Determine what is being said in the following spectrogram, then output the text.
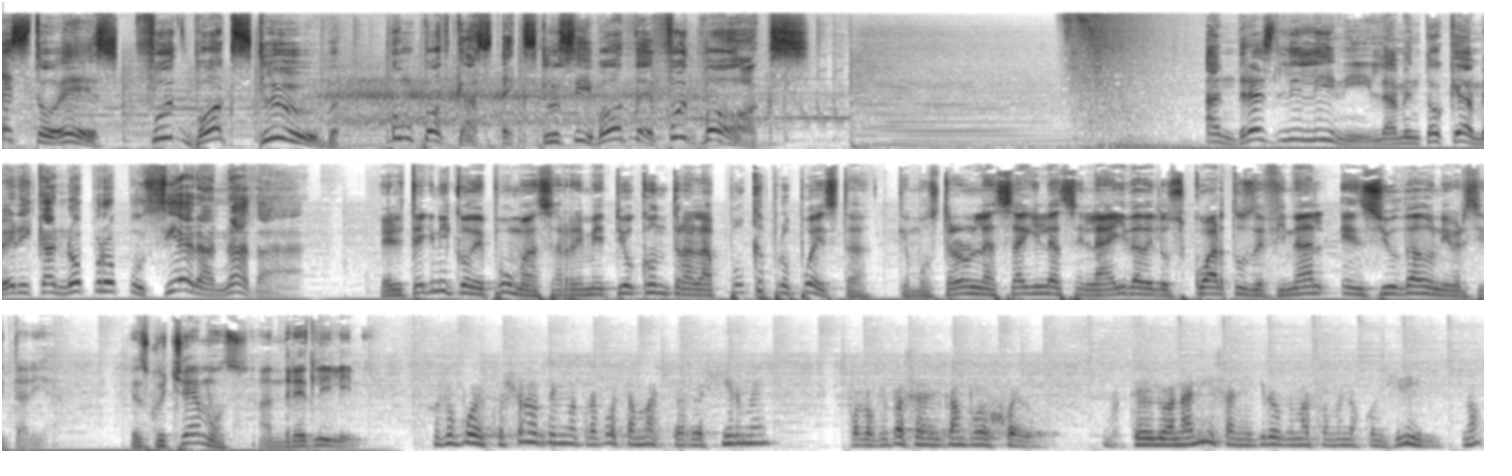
Esto es Footbox Club, un podcast exclusivo de Footbox. Andrés Lilini lamentó que América no propusiera nada. El técnico de Pumas arremetió contra la poca propuesta que mostraron las Águilas en la ida de los cuartos de final en Ciudad Universitaria. Escuchemos a Andrés Lilini. Por supuesto, yo no tengo otra cosa más que regirme por lo que pasa en el campo de juego. Ustedes lo analizan y creo que más o menos coincidimos, ¿no?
